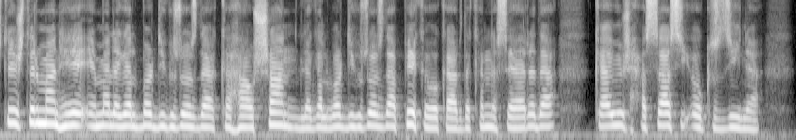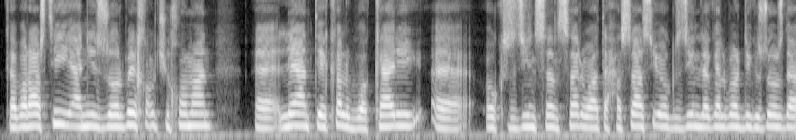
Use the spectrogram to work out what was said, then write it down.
شتێش ترمان هەیە ئێمە لەگەڵ بەردیک زۆزدا کە هاوشان لەگەڵ بەردیک زۆزدا پێکەوە کار دەکەن لە سەیارەدا کە ئەویش حەساسی ئۆکسجینە کە بەڕاستی یانی زۆربەی خەڵکی خۆمان لێیان تێکەڵ بووە کاری ئۆکسجین سەنسەر واتە حساسی ئۆکسجین لەگەل بەردی گزۆزدا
